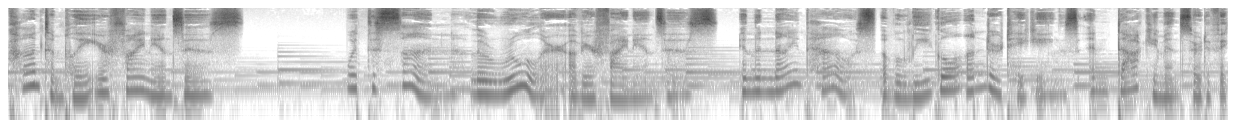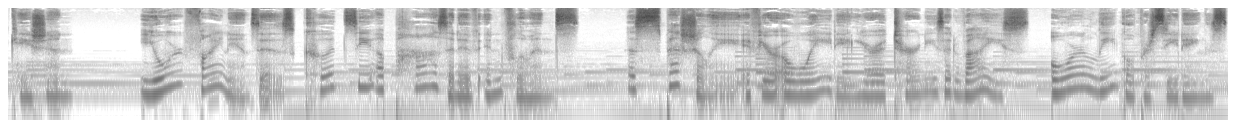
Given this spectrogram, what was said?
Contemplate your finances. With the sun, the ruler of your finances, in the ninth house of legal undertakings and document certification, your finances could see a positive influence, especially if you're awaiting your attorney's advice or legal proceedings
